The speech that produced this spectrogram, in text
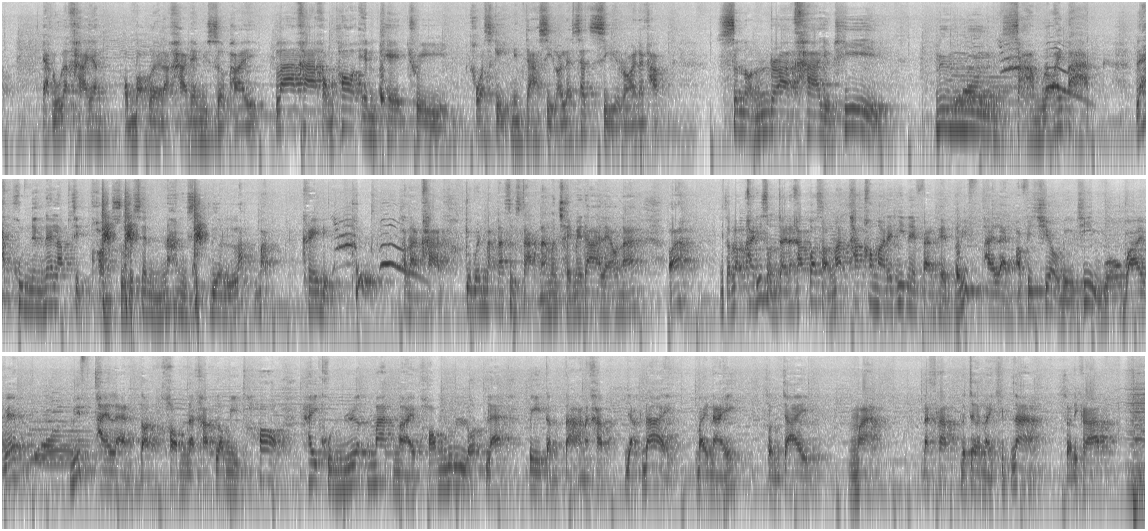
อยากรู้ราคายัง ผมบอกเลยราคาเนี่ยมีเซอร์ไพรส์ราคาของท่อ MK3 Kawasaki Ninja 400 และ Z 400 นะครับ สนนราคาอยู่ที่ 1,300 บาท และคุณยังได้รับสิทธิ์ผ่อน0%นานถึง10 เดือนรับบัตรเครดิตทุกธนาคารยกเว้นบัตรนักศึกษานะมันใช้ไม่ได้แล้วนะวะ สำหรับใครที่สนใจนะครับ ก็สามารถทักเข้ามาได้ที่ในแฟนเพจ MIF Thailand Official หรือที่ w w w m i f thailand com นะครับ เรามีท่อให้คุณเลือกมากมาย พร้อมรุ่นรถและปีต่างๆนะครับ อยากได้ใบไหนสนใจมานะครับ แล้วเจอกันใหม่คลิปหน้า สวัสดีครับ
